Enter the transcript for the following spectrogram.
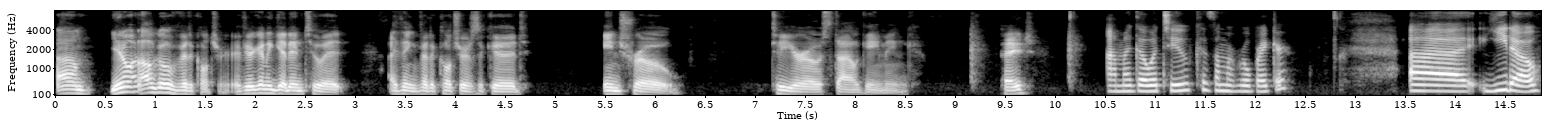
Um, you know what? I'll go with viticulture. If you're gonna get into it, I think viticulture is a good intro to Euro style gaming. Paige? I'm gonna go with two because I'm a rule breaker. Uh, Yedo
